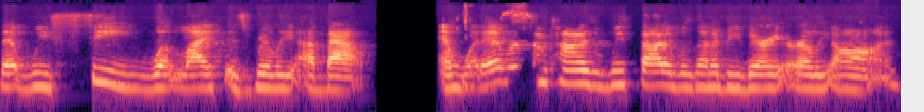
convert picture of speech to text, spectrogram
that we see what life is really about. And whatever sometimes we thought it was going to be very early on,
